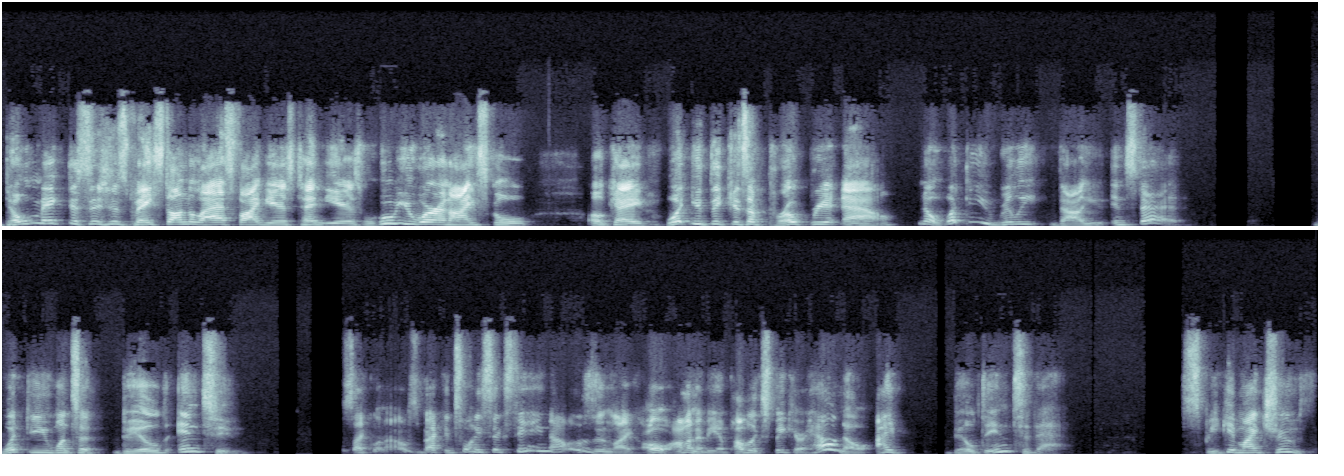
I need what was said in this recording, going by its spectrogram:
Don't make decisions based on the last five years, 10 years, who you were in high school, okay, what you think is appropriate now. No, what do you really value instead? What do you want to build into? It's like when I was back in 2016, I wasn't like, oh, I'm going to be a public speaker. Hell no, I built into that. Speaking my truth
